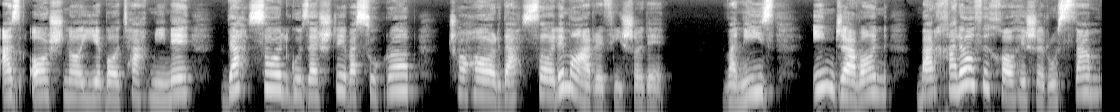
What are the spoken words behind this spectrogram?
از آشنایی با تحمینه ده سال گذشته و سهراب چهارده ساله معرفی شده و نیز این جوان برخلاف خواهش رستم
